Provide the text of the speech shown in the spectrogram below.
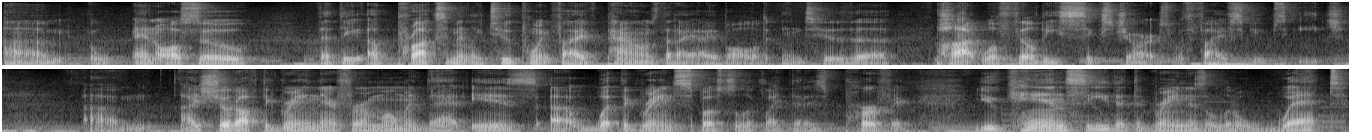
Um, and also that the approximately 2.5 pounds that I eyeballed into the pot will fill these six jars with five scoops each. Um, I showed off the grain there for a moment. That is uh, what the grain's supposed to look like. That is perfect. You can see that the grain is a little wet.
